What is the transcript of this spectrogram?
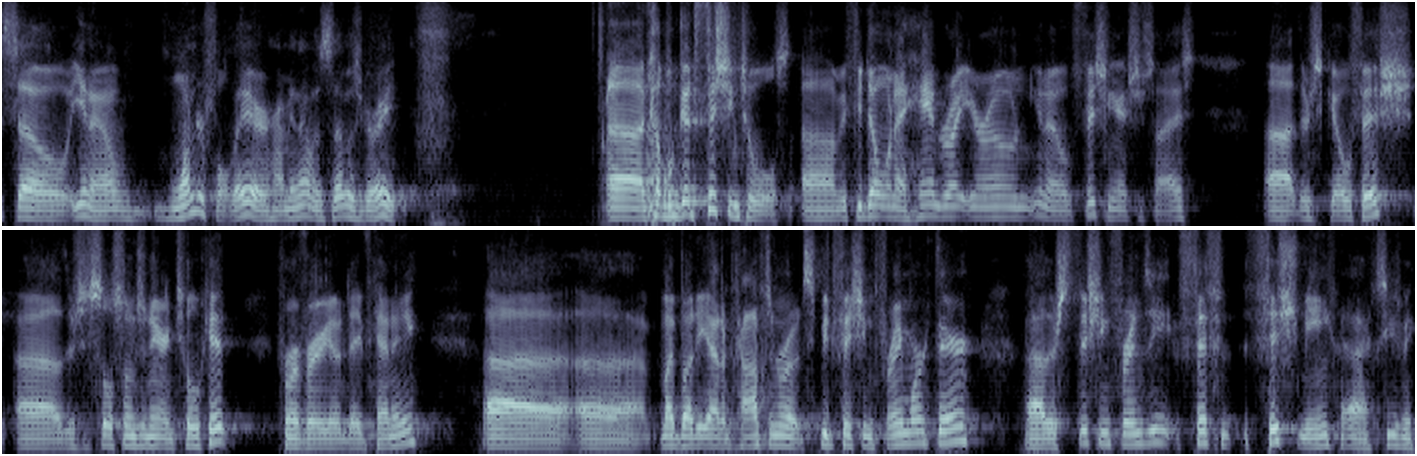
so, you know, wonderful there. I mean, that was, that was great. Uh, a couple good fishing tools. Um, if you don't want to handwrite your own, you know, fishing exercise, uh, there's GoFish. Uh, there's a social engineering toolkit from our very own Dave Kennedy. Uh, uh my buddy Adam Compton wrote Speed Fishing Framework there. Uh, there's Fishing Frenzy, Fish, fish Me, excuse me,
